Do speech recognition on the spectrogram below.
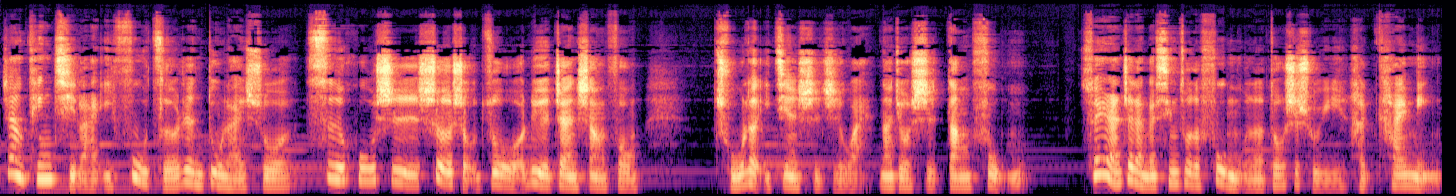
这样听起来，以负责任度来说，似乎是射手座略占上风。除了一件事之外，那就是当父母。虽然这两个星座的父母呢，都是属于很开明，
